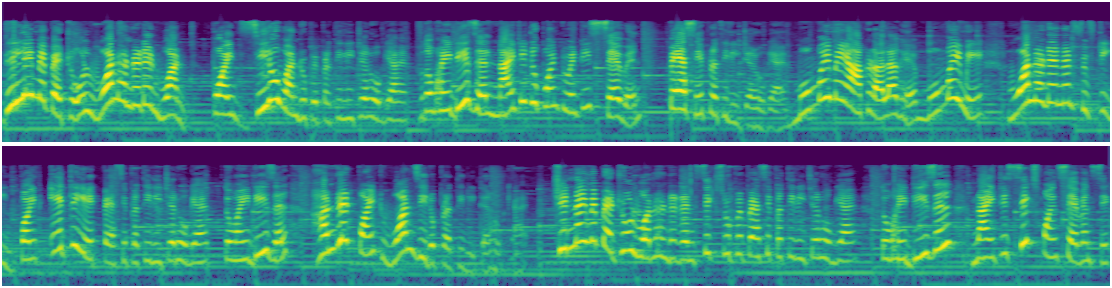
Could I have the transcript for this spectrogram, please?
दिल्ली में पेट्रोल 101.01 रुपए प्रति लीटर हो गया है। तो वहीं डीजल 92.27 पैसे प्रति लीटर हो गया है। मुंबई में आंकड़ा अलग है। मुंबई में 115.88 पैसे प्रति लीटर हो गया है। तो वहीं डीजल 100.10 प्रति लीटर हो गया है। चेन्नई में पेट्रोल 106 रुपए पैसे प्रति लीटर हो गया है तो वहीं डीजल 96.76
